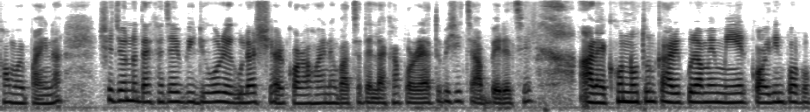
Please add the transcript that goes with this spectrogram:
সময় পাই না। সেজন্য দেখা যায় ভিডিও রেগুলার শেয়ার করা হয় না। বাচ্চাদের লেখাপড়ার এত বেশি চাপ বেড়েছে। আর এখন নতুন কারিকুলামে মেয়ের কয়দিন পর পর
